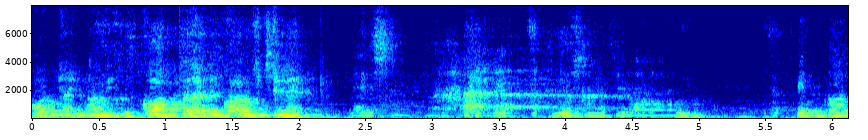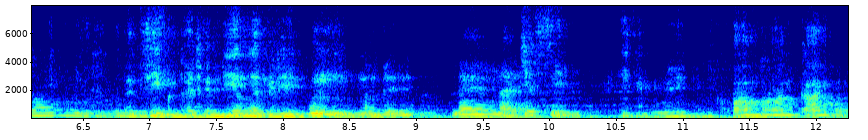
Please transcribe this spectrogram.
ก้อนใหญ่มากนี่คือก้อนตอนแรกเป็นก้อนนี้ใช่ไหมและใช่หากอยากจะบูชาที่บ้านจะเป็นก้อนไม่มีเป็นสีเหมือนไทเทเนียมเลยพี่ดิอืมมันเป็นแร่หลายเจ็ดสี นี่คือความอลังการของ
